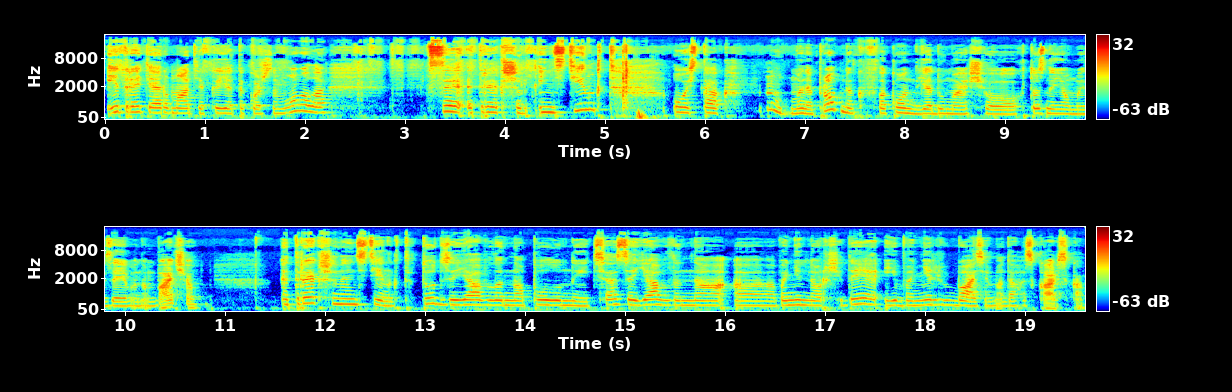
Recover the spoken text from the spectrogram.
І третій аромат, який я також замовила, це Attraction Instinct. Ось так Ну, в мене пробник, флакон, я думаю, що хто знайомий з Avon бачив. Attraction Instinct. Тут заявлена полуниця, заявлена е, ванільна орхідея і ваніль в базі мадагаскарська.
